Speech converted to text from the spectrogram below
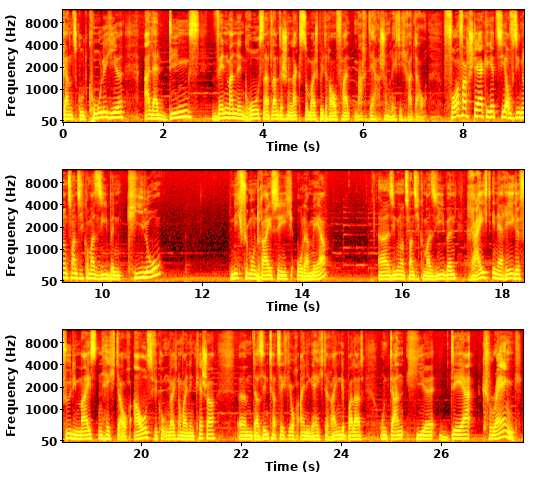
ganz gut Kohle hier. Allerdings, wenn man den großen atlantischen Lachs zum Beispiel drauf hat, macht der schon richtig Radau. Vorfachstärke jetzt hier auf 27,7 Kilo. Nicht 35 oder mehr. 27,7 reicht in der Regel für die meisten Hechte auch aus. Wir gucken gleich nochmal in den Kescher. Ähm, da sind tatsächlich auch einige Hechte reingeballert. Und dann hier der Crank.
